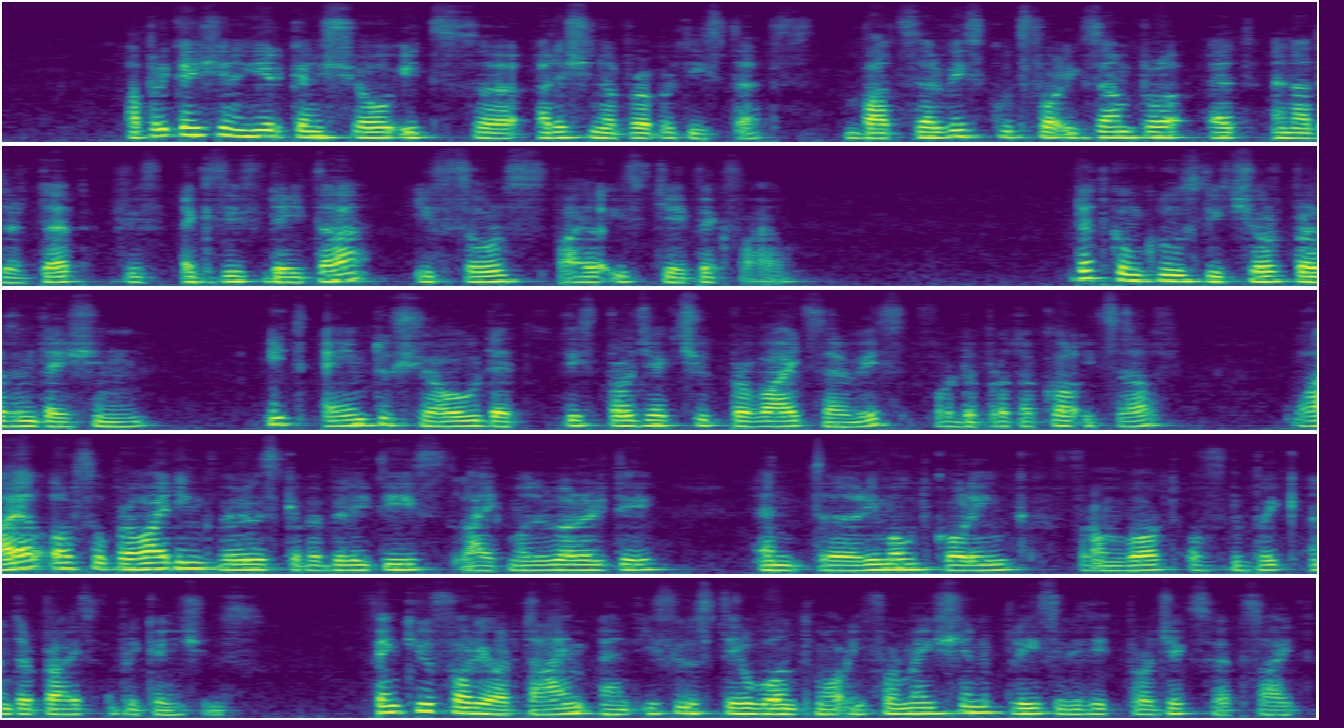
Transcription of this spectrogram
Application here can show its uh, additional properties tabs, but service could for example add another tab with EXIF data if source file is JPEG file. That concludes this short presentation. It aimed to show that this project should provide service for the protocol itself, while also providing various capabilities like modularity and uh, remote calling from word of the big enterprise applications. Thank you for your time and if you still want more information, please visit project's website.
